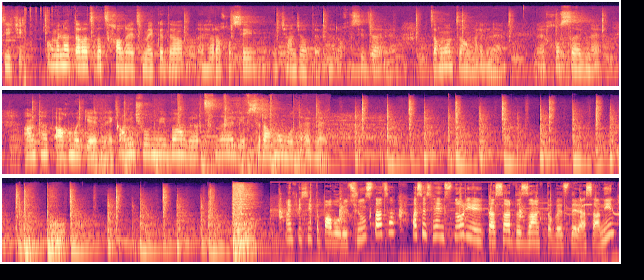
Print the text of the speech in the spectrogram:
զիջի։ Ամենատարածված սխալներից մեկը դա հեռախոսի չանջատելն է, հեռախոսի ձայնն է, ծամոն ծամելն է, խոսելն է, անդադ աղմկելն է, կամ ինչ որ մի բան վերցնել եւ սրահում ուտելն է։ այնպիսի տպավորություն ստացա, ասես հենց նոր երիտասարդը զանգ տվեց դերասանին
